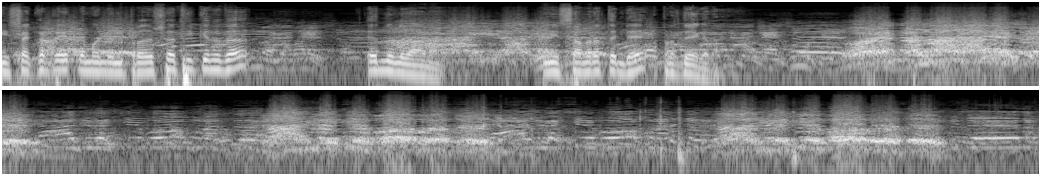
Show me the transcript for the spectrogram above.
ഈ സെക്രട്ടേറിയറ്റിന് മുന്നിൽ പ്രതിഷേധിക്കുന്നത് എന്നുള്ളതാണ് ഈ സമരത്തിന്റെ പ്രത്യേകത രാജിവെച്ച് പോ പുറത്ത്. രാജിവെച്ച് പോ പുറത്ത്. പ്രതിഷേധം,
